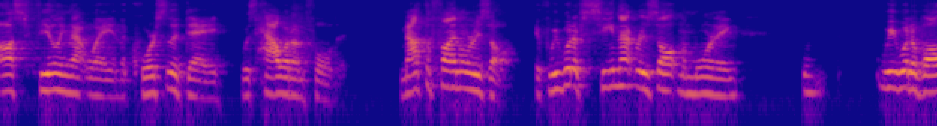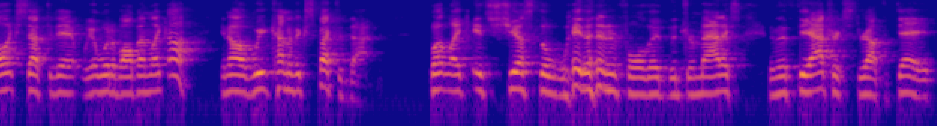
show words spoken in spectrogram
us feeling that way in the course of the day was how it unfolded, not the final result. If we would have seen that result in the morning, we would have all accepted it. We would have all been like, ah, you know, we kind of expected that. But like it's just the way that it unfolded, the dramatics and the theatrics throughout the day,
